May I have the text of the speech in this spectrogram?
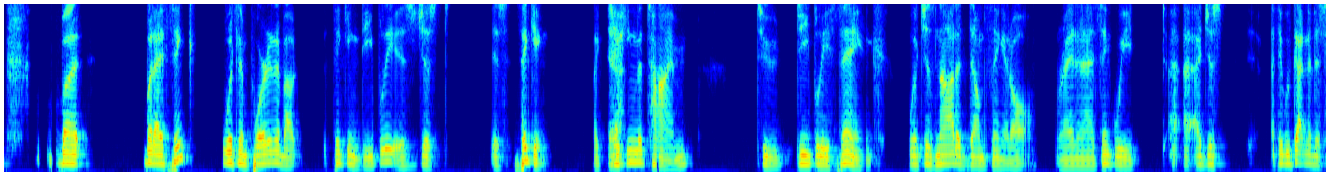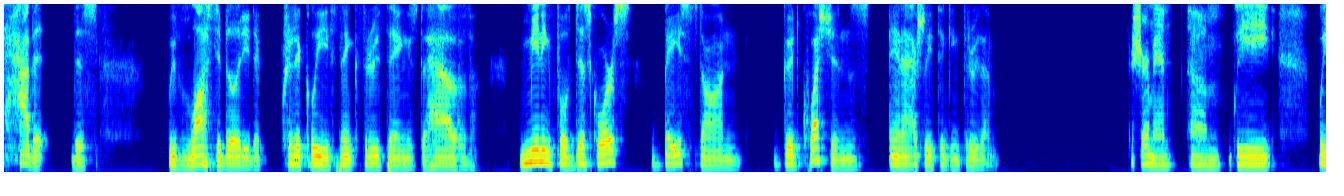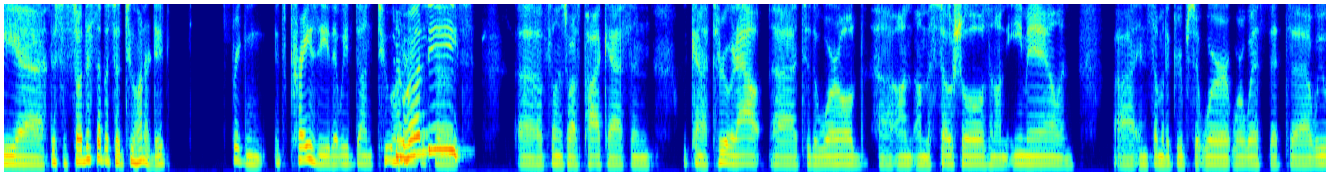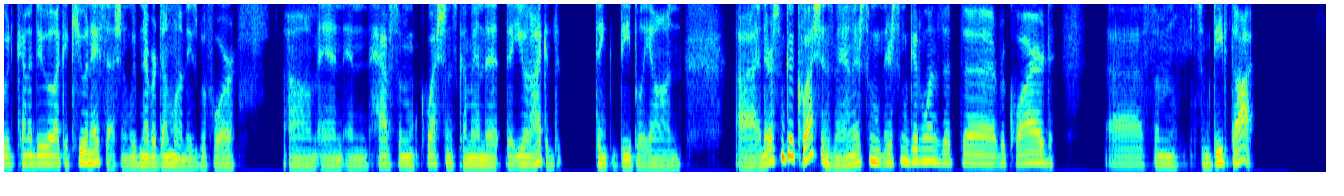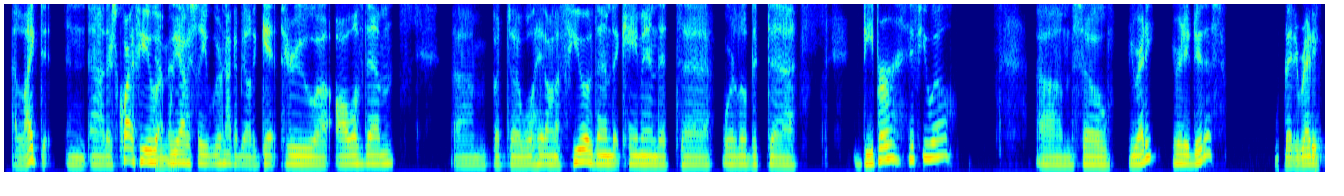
but but i think what's important about thinking deeply is just is thinking like yeah. taking the time to deeply think which is not a dumb thing at all right? And i think we I, I just i think we've gotten to this habit this we've lost the ability to critically think through things to have meaningful discourse based on good questions and actually thinking through them. For sure man. Um we we uh this is so this is episode 200 dude. Freaking it's crazy that we've done 200, 200? episodes of Filling Storehouses podcast and we kind of threw it out uh, to the world uh, on on the socials and on email and uh, in some of the groups that we're we're with that uh, we would kind of do like a Q&A session. We've never done one of these before. Um, and and have some questions come in that that you and I could think deeply on. Uh, and there's some good questions, man. There's some there's some good ones that uh, required uh, some some deep thought. I liked it, and uh, there's quite a few. Yeah, we obviously we're not going to be able to get through uh, all of them, um, but uh, we'll hit on a few of them that came in that uh, were a little bit uh, deeper, if you will. Um, so you ready? You ready to do this? Ready, ready,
